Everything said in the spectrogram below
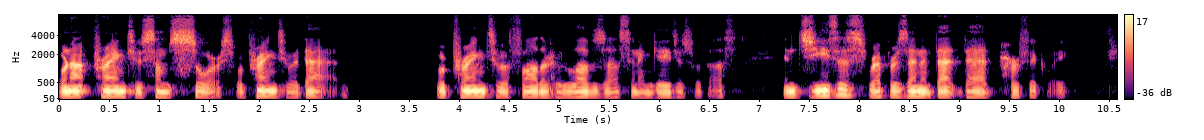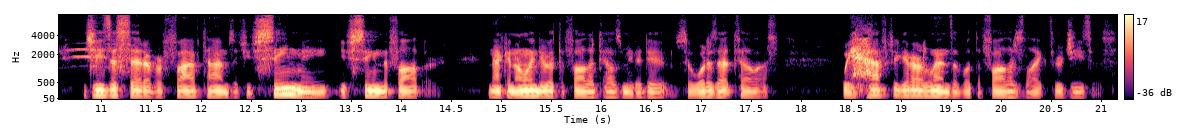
We're not praying to some source. We're praying to a dad. We're praying to a father who loves us and engages with us. And Jesus represented that dad perfectly. Jesus said over five times, If you've seen me, you've seen the Father. And I can only do what the Father tells me to do. So, what does that tell us? We have to get our lens of what the Father's like through Jesus.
